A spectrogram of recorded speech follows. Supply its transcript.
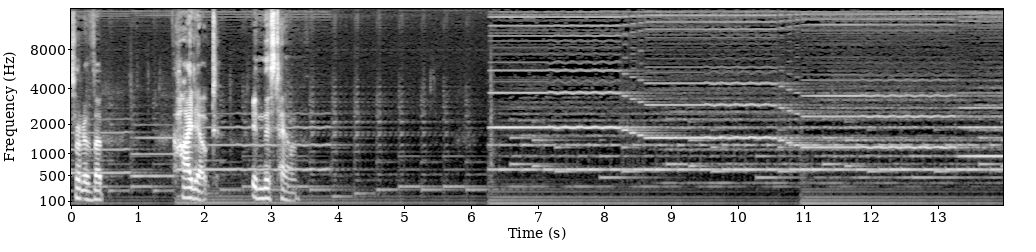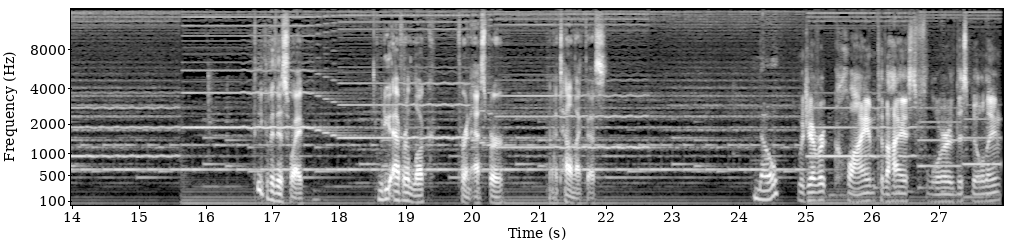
sort of a hideout in this town. Think of it this way. Would you ever look for an Esper in a town like this? No. Would you ever climb to the highest floor of this building?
